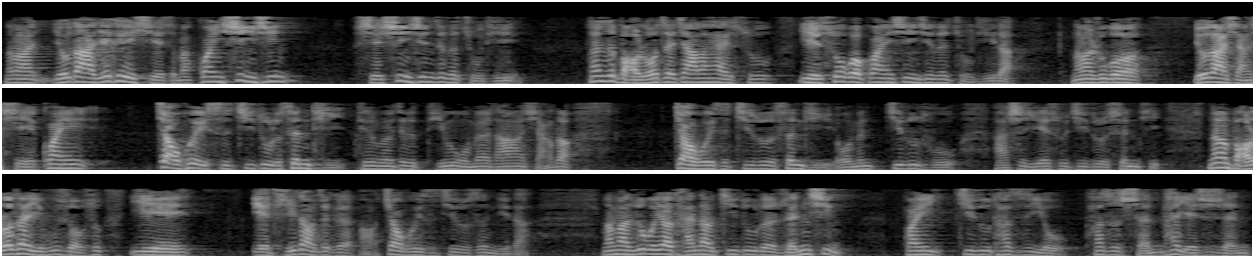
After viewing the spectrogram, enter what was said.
那么犹大也可以写什么？关于信心，写信心这个主题。但是保罗在加拉太书也说过关于信心的主题的。那么如果犹大想写关于教会是基督的身体，听众朋友，这个题目我们要常常想到，教会是基督的身体，我们基督徒啊是耶稣基督的身体。那么保罗在以弗所书也也提到这个啊，教会是基督身体的。那么如果要谈到基督的人性，关于基督，他是有，他是神，他也是人。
